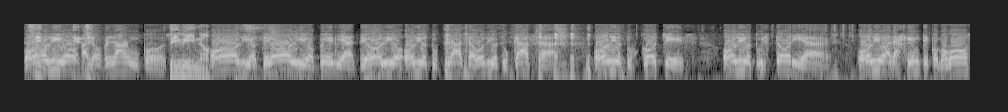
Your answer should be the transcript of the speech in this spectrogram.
Odio a los blancos. Divino. Odio, te odio, Peña, te odio, odio tu plata, odio tu casa, odio tus coches, odio tu historia, odio a la gente como vos.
